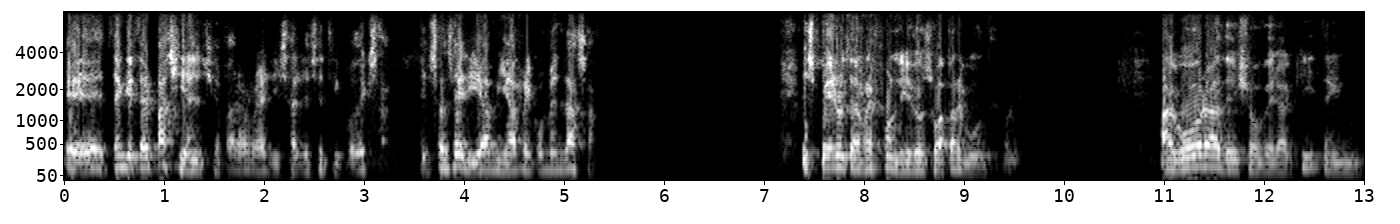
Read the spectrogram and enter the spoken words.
É, tem que ter paciência para realizar esse tipo de exame. Essa seria a minha recomendação. Espero ter respondido sua pergunta, colega. Agora, deixa eu ver aqui, tem.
